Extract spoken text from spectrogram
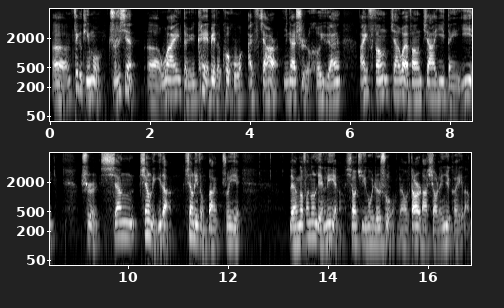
呃，这个题目直线呃 y 等于 k 倍的括弧 x 加二，应该是和圆。X 方加 y 方加一等于一，是相相离的，相离怎么办？所以两个方程联立，消去一个未知数，然后德尔塔小零就可以了。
